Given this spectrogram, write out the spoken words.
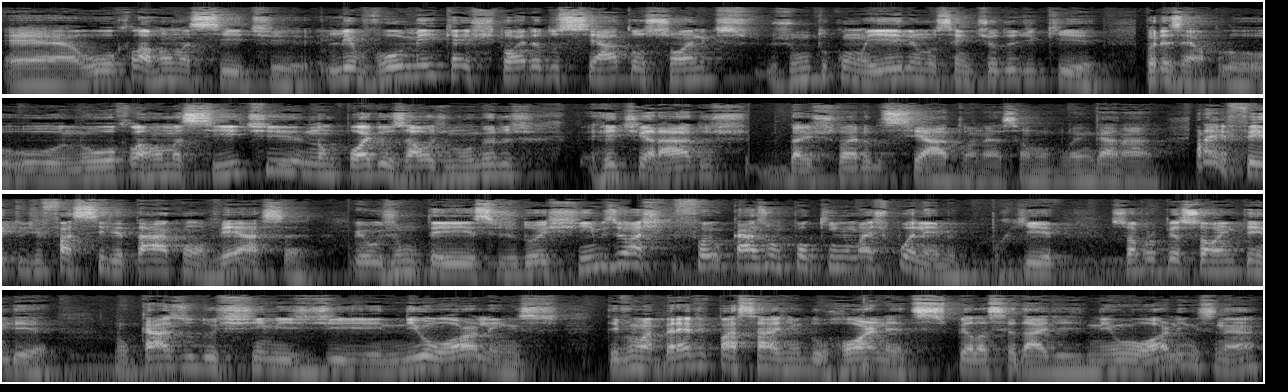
É, o Oklahoma City levou meio que a história do Seattle Sonics junto com ele, no sentido de que, por exemplo, o, no Oklahoma City não pode usar os números retirados da história do Seattle, né? Se eu não estou enganado. Para efeito de facilitar a conversa, eu juntei esses dois times e eu acho que foi o caso um pouquinho mais polêmico, porque, só para o pessoal entender, no caso dos times de New Orleans, Teve uma breve passagem do Hornets pela cidade de New Orleans, né?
